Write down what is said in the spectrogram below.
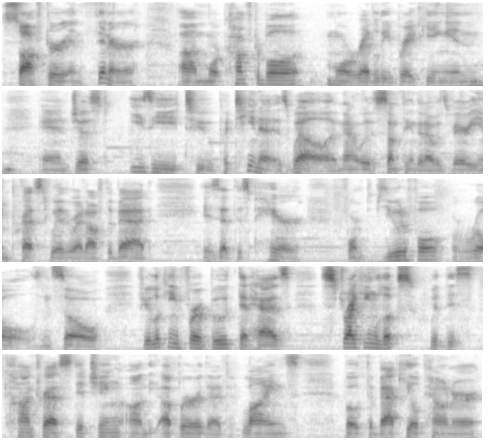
softer and thinner, um, more comfortable, more readily breaking in, and just easy to patina as well. And that was something that I was very impressed with right off the bat, is that this pair forms beautiful rolls. And so if you're looking for a boot that has striking looks with this contrast stitching on the upper that lines both the back heel counter,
